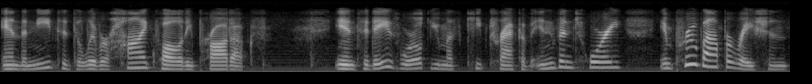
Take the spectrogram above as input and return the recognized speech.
and the need to deliver high quality products. In today's world, you must keep track of inventory, improve operations,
